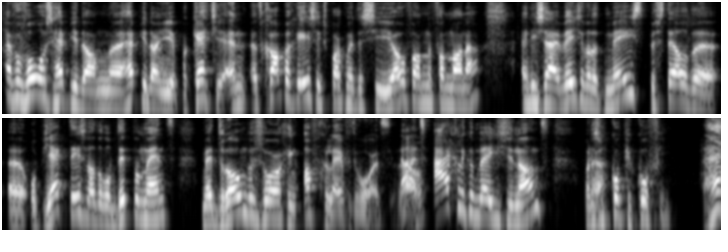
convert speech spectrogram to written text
En vervolgens heb je dan, eh, heb je, dan je pakketje. En het grappige is, ik sprak met de CEO van, van Manna. En die zei, weet je wat het meest bestelde eh, object is... wat er op dit moment met droombezorging afgeleverd wordt? Nou, het is eigenlijk een beetje gênant, maar dat is een kopje koffie. Hè?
